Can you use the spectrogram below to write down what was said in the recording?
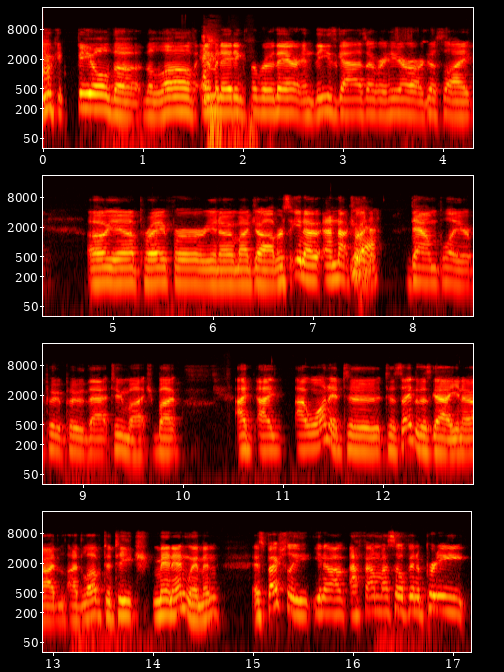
you can feel the the love emanating from over there, and these guys over here are just like, oh yeah, pray for you know my job, or you know, I'm not trying Yeah. to downplay or poo poo that too much, but. I, I, I wanted to, to say to this guy, you know, I'd, I'd love to teach men and women, especially, you know, I, I found myself in a pretty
